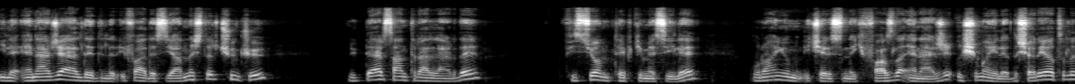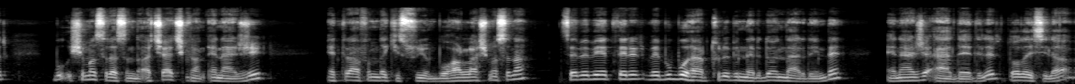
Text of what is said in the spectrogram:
ile enerji elde edilir ifadesi yanlıştır. Çünkü nükleer santrallerde fisyon tepkimesiyle uranyumun içerisindeki fazla enerji ışıma ile dışarıya atılır. Bu ışıma sırasında açığa çıkan enerji etrafındaki suyun buharlaşmasına sebebiyet verir ve bu buhar tribünleri döndürdüğünde enerji elde edilir. Dolayısıyla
